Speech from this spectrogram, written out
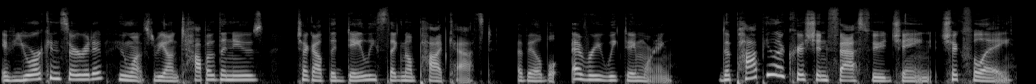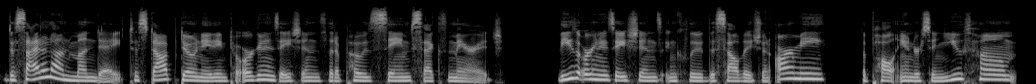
If you're a conservative who wants to be on top of the news, check out the Daily Signal podcast, available every weekday morning. The popular Christian fast food chain, Chick fil A, decided on Monday to stop donating to organizations that oppose same sex marriage. These organizations include the Salvation Army, the Paul Anderson Youth Home,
